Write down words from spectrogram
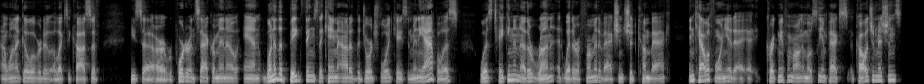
I want to go over to Alexi Koseff. He's uh, our reporter in Sacramento, and one of the big things that came out of the George Floyd case in Minneapolis was taking another run at whether affirmative action should come back in California. Uh, correct me if I'm wrong. It mostly impacts college admissions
